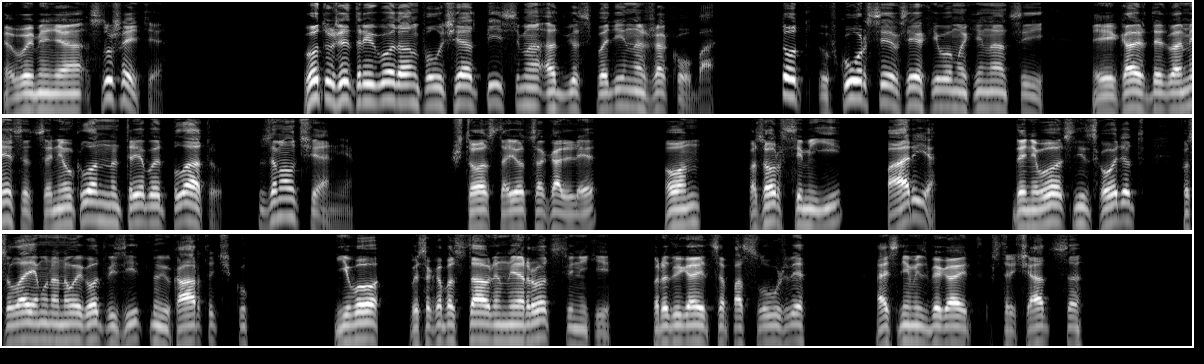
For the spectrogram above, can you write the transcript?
Вы меня слушаете? Вот уже три года он получает письма от господина Жакоба. Тот в курсе всех его махинаций и каждые два месяца неуклонно требует плату за молчание. Что остается Галле? Он — позор семьи, пария. До него снисходят, посылая ему на Новый год визитную карточку. Его высокопоставленные родственники продвигаются по службе, а с ним избегают встречаться.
